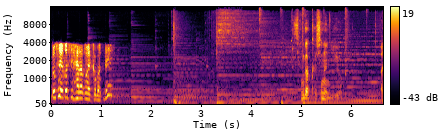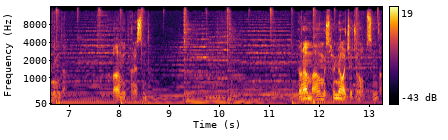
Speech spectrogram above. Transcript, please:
또 설거지 하라고 할까봐 그래? 생각하시는 이유 아닙니다. 마음이 변했습니다. 변한 마음을 설명할 재주는 없습니다.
